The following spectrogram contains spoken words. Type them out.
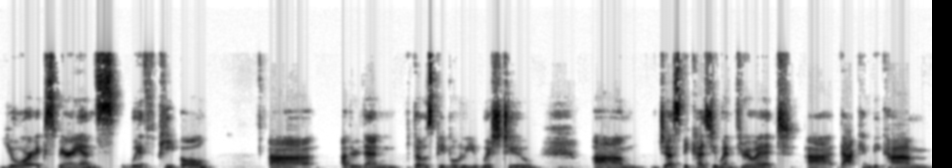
your experience with people uh, other than those people who you wish to. Um, just because you went through it, uh, that can become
